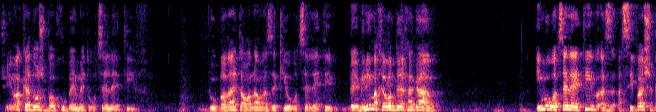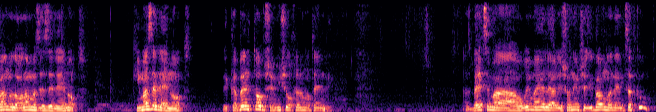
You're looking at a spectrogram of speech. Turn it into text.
שאם הקדוש ברוך הוא באמת רוצה להיטיב, והוא ברא את העולם הזה כי הוא רוצה להיטיב, במילים אחרות דרך אגב, אם הוא רוצה להיטיב, אז הסיבה שבאנו לעולם הזה זה ליהנות. כי מה זה ליהנות? לקבל טוב שמישהו אחר נותן לי. אז בעצם ההורים האלה הראשונים שדיברנו עליהם צדקו.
